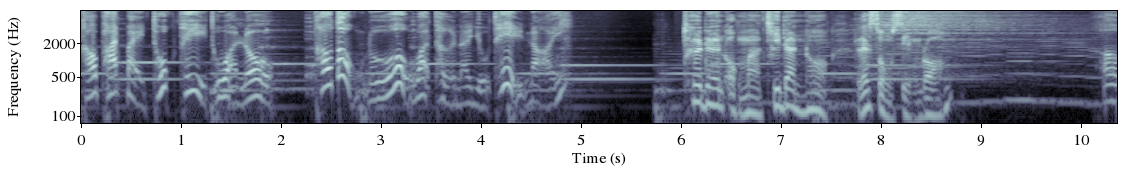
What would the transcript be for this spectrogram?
เขาพัดไปทุกที่ทั่วโลก เขาต้องรู้ว่าเธอน่ะอยู่ที่ไหนเธอเดินออกมาที่ด้านนอกและส่งเสียงร้อง โอ้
